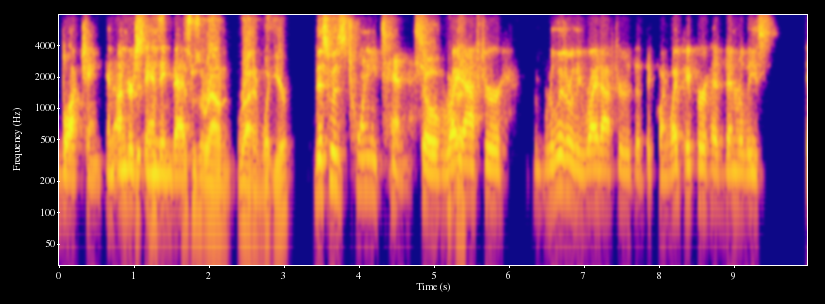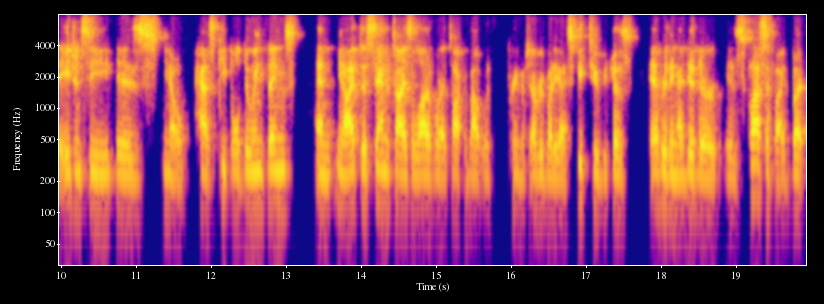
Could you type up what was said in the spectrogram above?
blockchain and understanding this, that this was around Ryan, what year? This was 2010. So right okay. after literally right after the Bitcoin white paper had been released, the agency is, you know, has people doing things. And, you know, I have to sanitize a lot of what I talk about with pretty much everybody I speak to because everything I did there is classified. But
